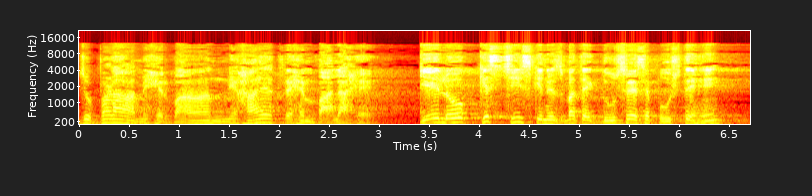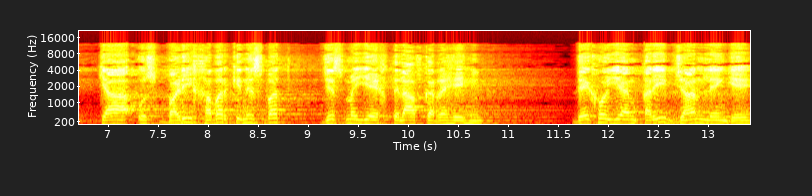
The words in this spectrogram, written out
जो बड़ा मेहरबान, निहायत रहम वाला है। ये लोग किस चीज़ की नस्बत एक दूसरे से पूछते हैं? क्या उस बड़ी खबर की नस्बत, जिसमें ये इख्तिलाफ कर रहे हैं? देखो, ये अनकरीब जान लेंगे।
